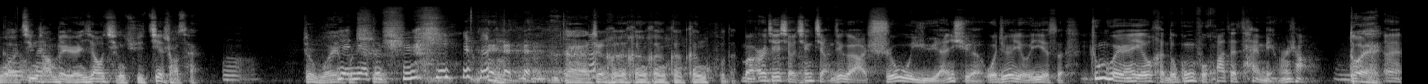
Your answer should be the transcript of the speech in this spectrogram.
我经常被人邀请去介绍菜，嗯，就是我也不吃，不吃，哎，这很很很很很苦的。不，而且小青讲这个啊，食物语言学，我觉得有意思。中国人也有很多功夫花在菜名上。对，哎，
